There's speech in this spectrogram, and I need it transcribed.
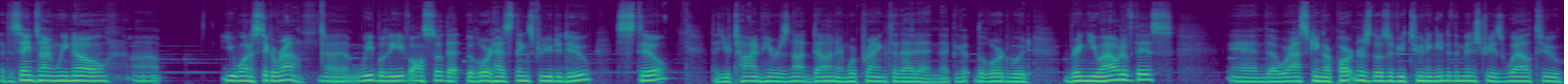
At the same time, we know uh, you want to stick around. Uh, we believe also that the Lord has things for you to do still, that your time here is not done, and we're praying to that end, that the Lord would bring you out of this and uh, we're asking our partners, those of you tuning into the ministry as well, to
